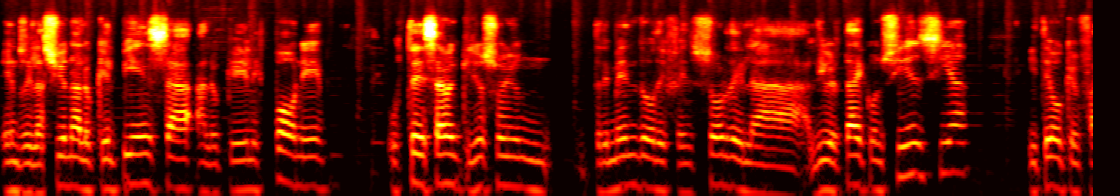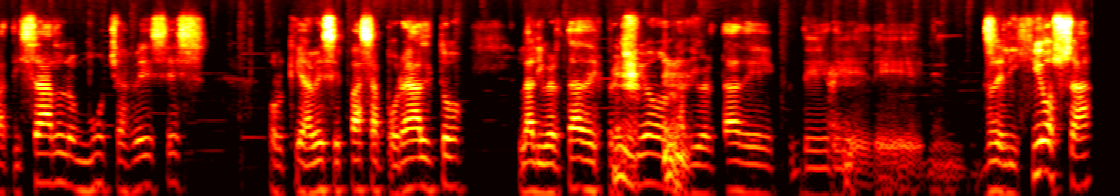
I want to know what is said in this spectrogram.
en relación a lo que él piensa, a lo que él expone. Ustedes saben que yo soy un, tremendo defensor de la libertad de conciencia y tengo que enfatizarlo muchas veces porque a veces pasa por alto la libertad de expresión, la libertad de, religiosa,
